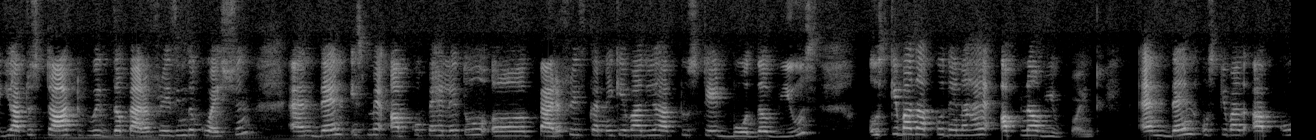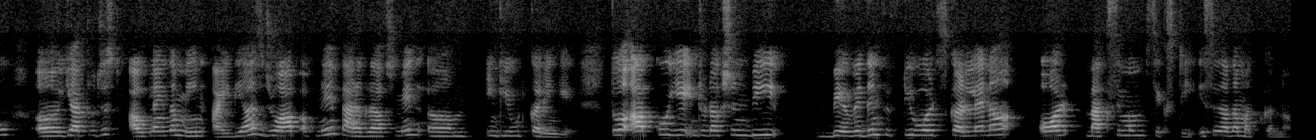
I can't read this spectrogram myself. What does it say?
you have to start with the paraphrasing the question and then इसमें आपको पहले तो पैराफ्रेज uh, करने के बाद you have to state both the views उसके बाद आपको देना है अपना व्यू पॉइंट एंड देन उसके बाद आपको you have to just outline the main ideas जो आप अपने पैराग्राफ्स में इंक्लूड um, करेंगे. तो आपको ये इंट्रोडक्शन भी विद इन फिफ्टी वर्ड्स कर लेना और मैक्सिमम सिक्सटी इससे ज़्यादा मत करना.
